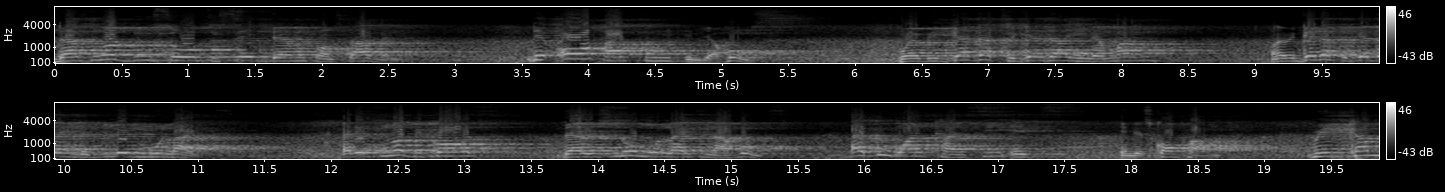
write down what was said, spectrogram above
does not do so to save them from starving. They all have food in their homes. When we gather together in the man, when we gather together in the village moonlight, it is not because there is no moonlight in our homes. Everyone can see it in this compound. We come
